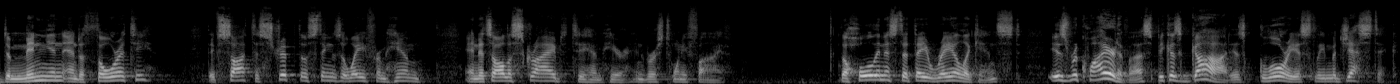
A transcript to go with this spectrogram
dominion, and authority. They've sought to strip those things away from him, and it's all ascribed to him here in verse 25. The holiness that they rail against is required of us because God is gloriously majestic.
